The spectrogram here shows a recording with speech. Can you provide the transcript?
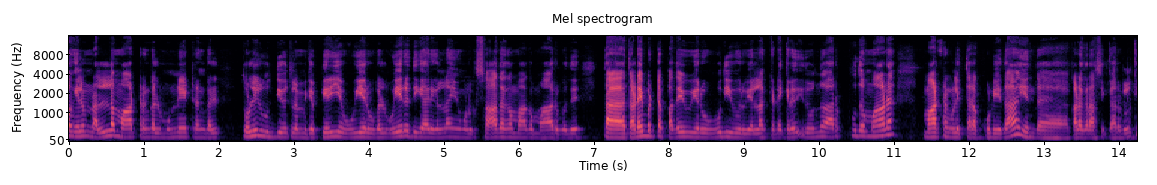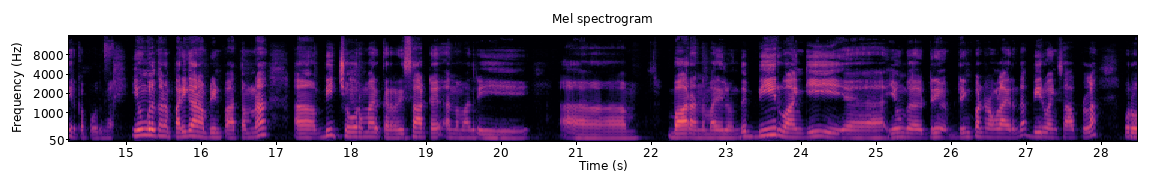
வகையிலும் நல்ல மாற்றங்கள் முன்னேற்றங்கள் தொழில் உத்தியோகத்தில் மிகப்பெரிய உயர்வுகள் உயரதிகாரிகள்லாம் இவங்களுக்கு சாதகமாக மாறுவது த தடைப்பட்ட பதவி உயர்வு ஊதிய உயர்வு எல்லாம் கிடைக்கிறது. இது வந்து அற்புதமான மாற்றங்களை தரக்கூடியதாக இந்த கடகராசிக்காரர்களுக்கு இருக்க போகுதுங்க. இவங்களுக்கான பரிகாரம் அப்படின்னு பார்த்தோம்னா பீச் ஓரமாக இருக்கிற ரிசார்ட்டு அந்த மாதிரி பார் அந்த மாதிரில வந்து பீர் வாங்கி இவங்க ட்ரி ட்ரிங்க் பண்ணுறவங்களா இருந்தால் பீர் வாங்கி சாப்பிடலாம். ஒரு.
